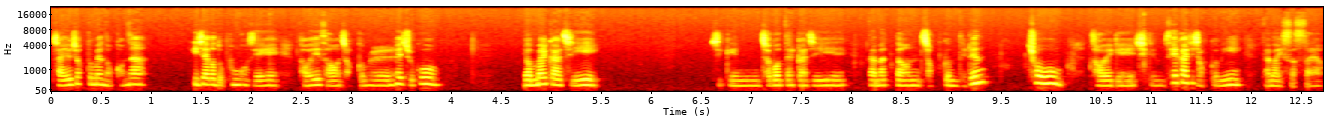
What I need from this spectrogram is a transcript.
자유적금에 넣거나 이자가 높은 곳에 더해서 적금을 해주고 연말까지 지금 저번 달까지 남았던 적금들은 총 저에게 지금 세 가지 적금이 남아 있었어요.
